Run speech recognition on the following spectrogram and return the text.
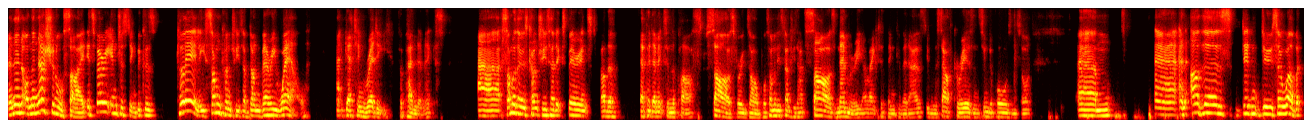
And then on the national side, it's very interesting because clearly some countries have done very well at getting ready for pandemics. Uh, some of those countries had experienced other epidemics in the past, SARS, for example. Some of these countries had SARS memory, I like to think of it as, even the South Koreas and Singapores and so on. Um, uh, and others didn't do so well, but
